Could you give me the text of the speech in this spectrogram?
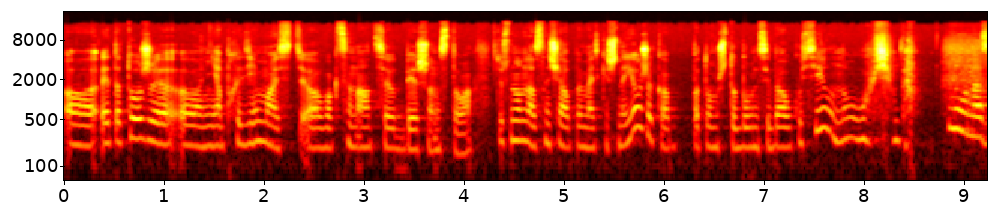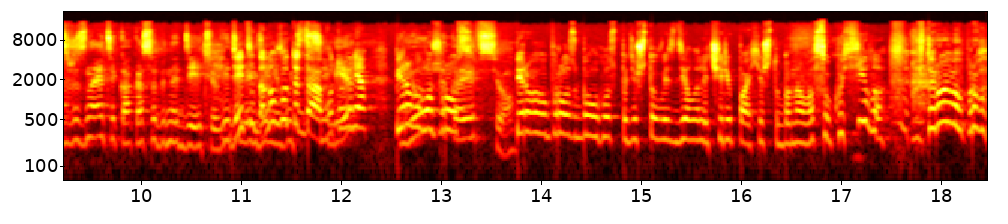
э, – это тоже э, необходимость э, вакцинации от бешенства. То есть ну, надо сначала поймать, конечно, ежика, потом, чтобы он себя укусил. Ну, в общем-то, ну, у нас же, знаете, как особенно дети. Увидели дети, да, ну вот да, вот у меня первый вопрос, и все. первый вопрос был, господи, что вы сделали черепахе, чтобы она вас укусила? Второй вопрос,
